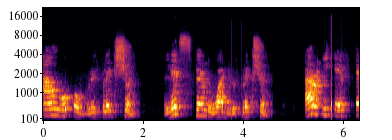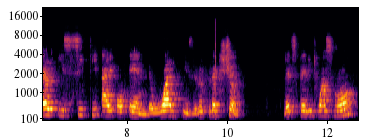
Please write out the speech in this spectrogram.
angle of reflection. Let's spell the word reflection. R-E-F-L-E-C-T-I-O-N. The word is reflection. Let's spell it once more.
